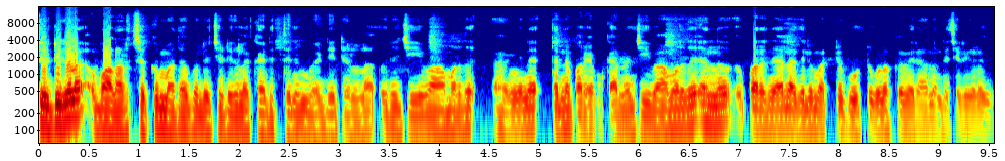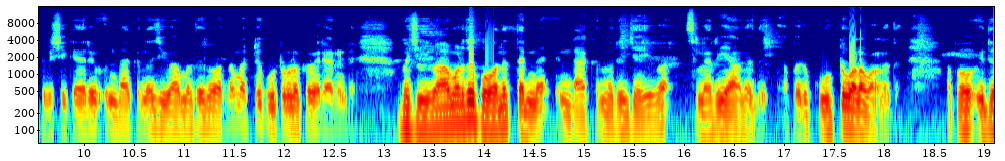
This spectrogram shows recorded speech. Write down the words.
ചെടികളെ വളർച്ചക്കും അതേപോലെ ചെടികളെ കരുത്തിനും വേണ്ടിയിട്ടുള്ള ഒരു ജീവാമൃത് അങ്ങനെ തന്നെ പറയാം. കാരണം ജീവാമൃത് എന്ന് പറഞ്ഞാൽ അതിൽ മറ്റു കൂട്ടുകളൊക്കെ വരാനുണ്ട് ചെടികൾ കൃഷിക്കാർ ഉണ്ടാക്കുന്ന ജീവാമൃത് എന്ന് പറഞ്ഞാൽ മറ്റു കൂട്ടുകളൊക്കെ വരാനുണ്ട് അപ്പോൾ ജീവാമൃത് പോലെ തന്നെ ഉണ്ടാക്കുന്ന ഒരു ജൈവ സ്ലറിയാണിത്. അപ്പോൾ ഒരു കൂട്ടുവളമാണിത്. അപ്പോൾ ഇത്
